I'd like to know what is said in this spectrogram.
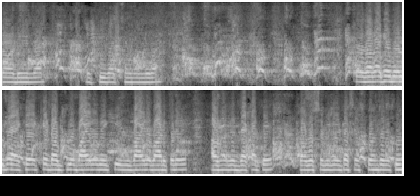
রড হুইলার দেখতেই পাচ্ছেন বন্ধুরা। তো দাদাকে বলব, একে একে ডগগুলো বাইরে দেখি বাইরে বার করে আপনাদের দেখাতে। অবশ্যই ভিডিওটা শেষ পর্যন্ত দেখুন,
